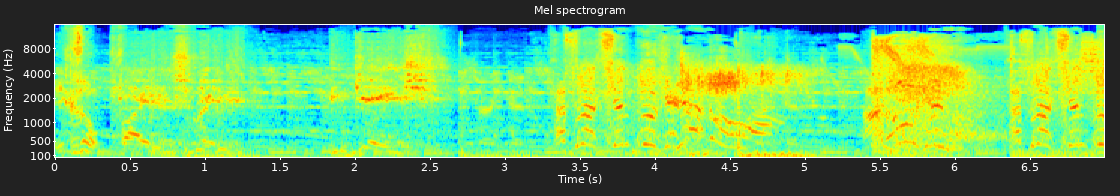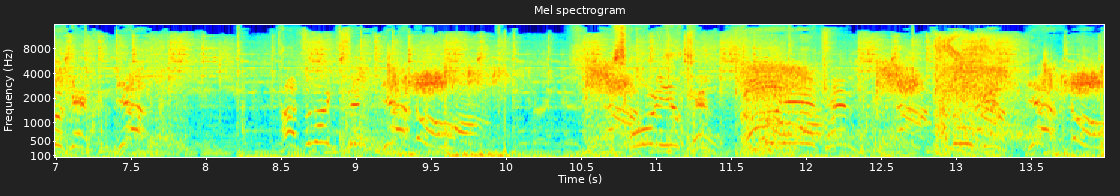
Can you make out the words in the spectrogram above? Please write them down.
行くぞ Fighters ready. Engage. 竜巻旋風剣やアロー剣竜巻旋風剣や竜巻旋風や昇竜剣昇竜剣波動剣や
